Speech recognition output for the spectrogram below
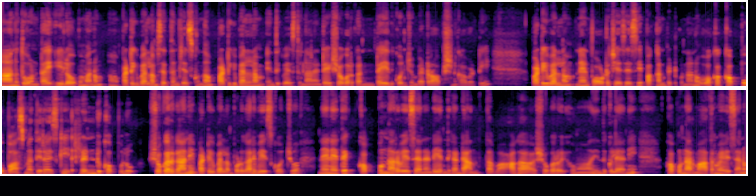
నానుతూ ఉంటాయి. ఈలోపు మనం పటికి బెల్లం సిద్ధం చేసుకుందాం. పటికి బెల్లం ఎందుకు వేస్తున్నానంటే షుగర్ కంటే ఇది కొంచెం బెటర్ ఆప్షన్ కాబట్టి. పటికి బెల్లం నేను పౌడర్ చేసేసి పక్కన పెట్టుకున్నాను. ఒక కప్పు బాస్మతి రైస్కి రెండు కప్పులు షుగర్ కానీ పట్టిక బెల్లం పొడి కానీ వేసుకోవచ్చు. నేనైతే కప్పున్నర వేసానండి. ఎందుకంటే అంత బాగా షుగర్ ఎందుకులే అని కప్పున్నర మాత్రమే వేసాను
